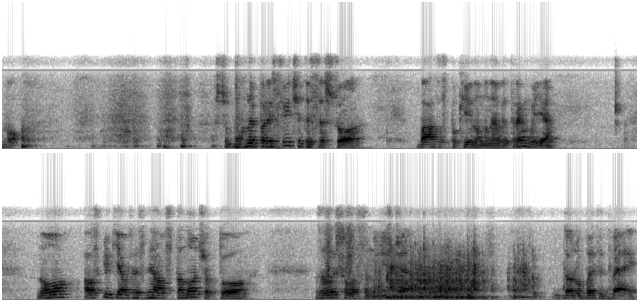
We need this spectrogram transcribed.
Ну, щоб могли пересвідчитися, що база спокійно мене витримує. Ну, а оскільки я вже зняв станочок, то залишилося мені ще доробити двері.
